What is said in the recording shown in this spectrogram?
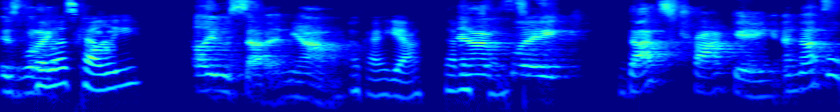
is what Who I was Kelly. Kelly was seven, yeah. Okay, yeah, and I was sense. like, that's tracking, and that's a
